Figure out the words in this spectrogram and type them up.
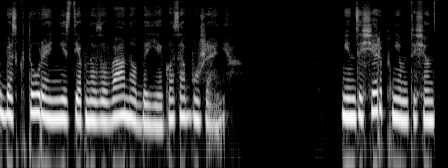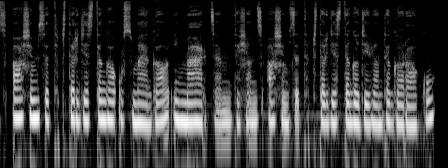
i bez której nie zdiagnozowano by jego zaburzenia. Między sierpniem 1848 i marcem 1849 roku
